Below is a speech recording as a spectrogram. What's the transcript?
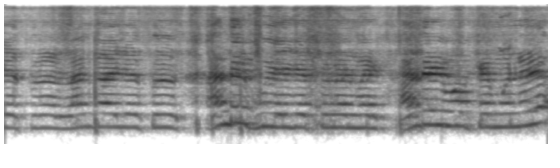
చేస్తున్నారు లంగా చేస్తున్నారు అందరు పూజ చేస్తున్నారు మరి. అందరికి మోక్షం ఉన్నదా?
